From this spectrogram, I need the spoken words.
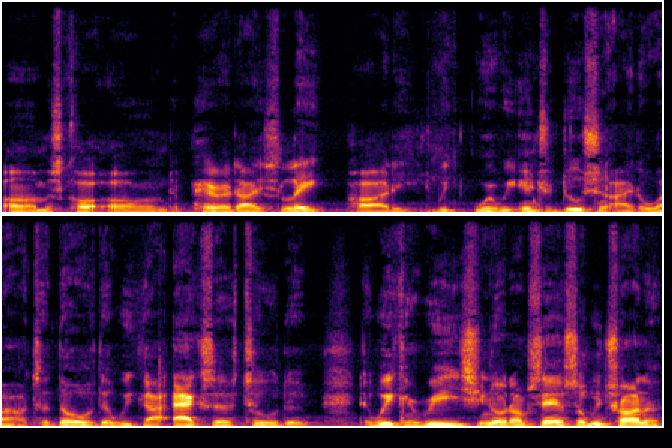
Um, it's called um, the Paradise Lake Party, we, where we introducing Idlewild to those that we got access to, that, that we can reach. You know what I'm saying? So we're trying to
